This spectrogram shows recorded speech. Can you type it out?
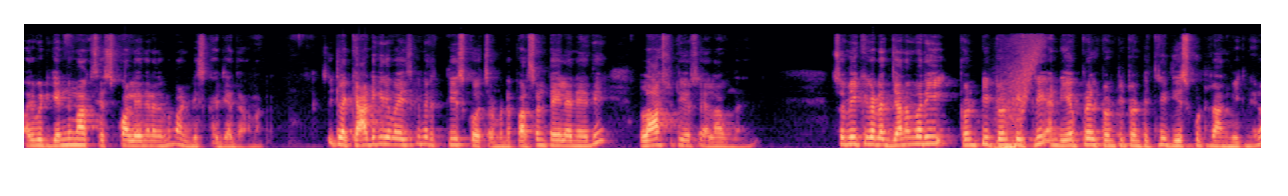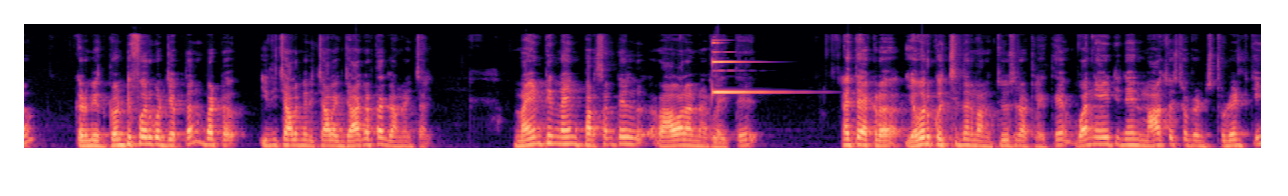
మరి వీటికి ఎన్ని మార్క్స్ వేసుకోవాలి అనేది కూడా మనం డిస్కస్ చేద్దాం అనమాట సో ఇట్లా కేటగిరీ వైజ్కి మీరు తీసుకోవచ్చు అనమాట పర్సంటైల్ అనేది లాస్ట్ టూ ఇయర్స్ ఎలా ఉందనేది. సో మీకు ఇక్కడ జనవరి twenty twenty three and April twenty twenty three తీసుకుంటున్నాను మీకు నేను. ఇక్కడ మీకు ట్వంటీ ఫోర్ కూడా చెప్తాను బట్ ఇది చాలా మీరు చాలా జాగ్రత్తగా గమనించాలి. నైంటీ నైన్ పర్సెంటేజ్ రావాలన్నట్లయితే అయితే అక్కడ ఎవరికి వచ్చిందని మనం చూసినట్లయితే వన్ ఎయిటీ నైన్ మార్క్స్ వచ్చినటువంటి స్టూడెంట్కి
